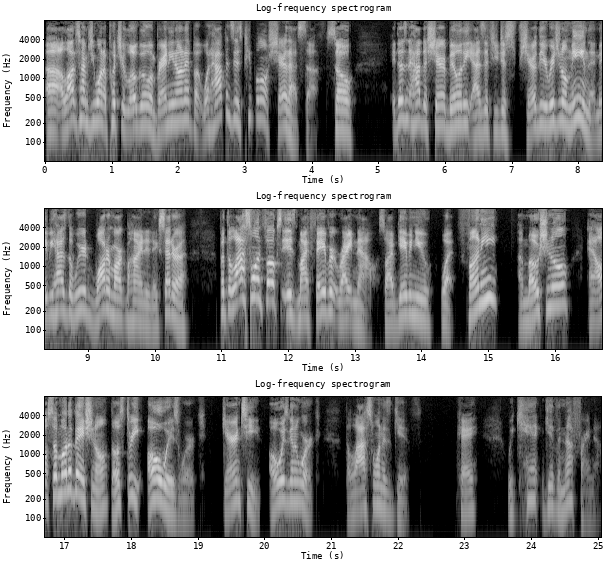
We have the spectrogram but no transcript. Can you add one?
Uh, a lot of times you want to put your logo and branding on it, but what happens is people don't share that stuff. So it doesn't have the shareability as if you just share the original meme that maybe has the weird watermark behind it, etc. But the last one, folks, is my favorite right now. So I've given you what? Funny, emotional, and also motivational. Those three always work, guaranteed, always going to work. The last one is give. Okay. We can't give enough right now.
